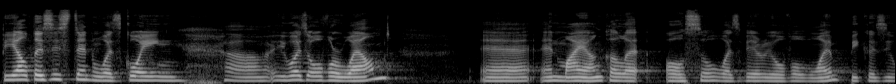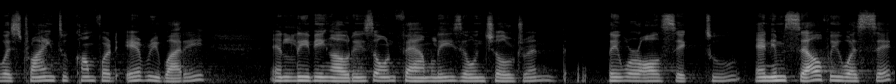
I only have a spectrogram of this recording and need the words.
The elder assistant was going, uh, he was overwhelmed. Uh, and my uncle also was very overwhelmed because he was trying to comfort everybody and leaving out his own family, his own children. They were all sick too. And himself, he was sick,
